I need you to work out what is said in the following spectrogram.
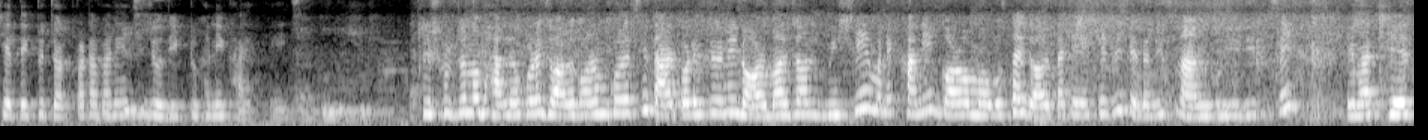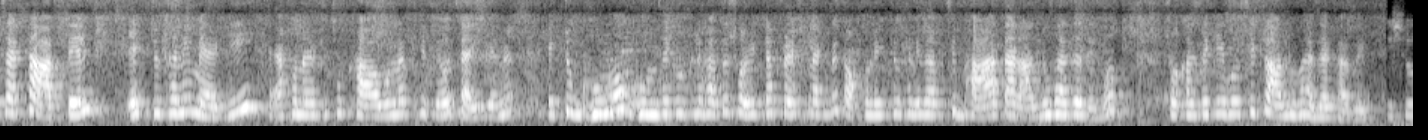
খেতে একটু চটপাটা বানিয়েছি, যদি একটুখানি খায় এই কৃষুর জন্য ভালো করে জল গরম করেছি, তারপরে একটুখানি নর্মাল জল মিশিয়ে মানে খানিক গরম অবস্থায় জলটাকে রেখেছি সেটা দিয়ে স্নান করিয়ে দিচ্ছি। এবার খেয়েছে একটা আপেল একটুখানি ম্যাগি। এখন আর কিছু খাওয়াবো না খেতেও চাইবে না। একটু ঘুমো ঘুম থেকে উঠলে হয়তো শরীরটা ফ্রেশ লাগবে তখন একটুখানি ভাবছি ভাত আর আলু ভাজা দেবো। সকাল থেকে বলছি একটু আলু ভাজা খাবে। শিশু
